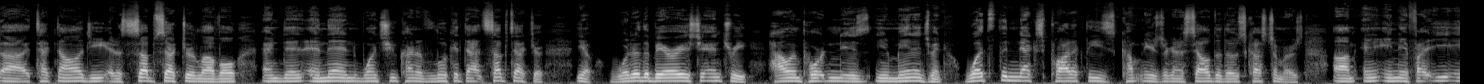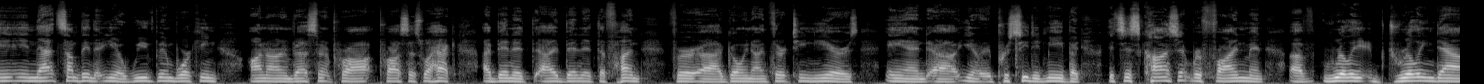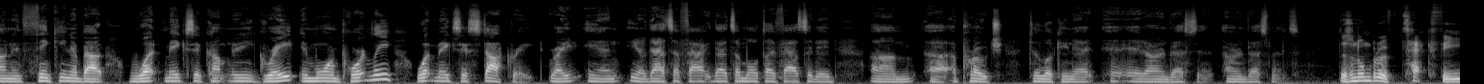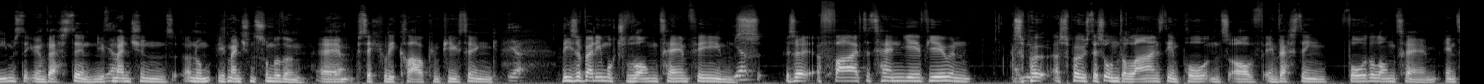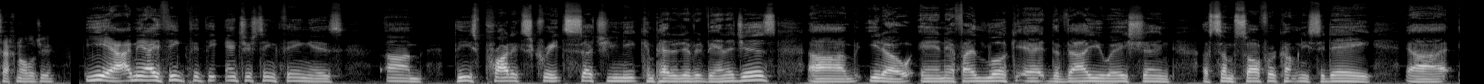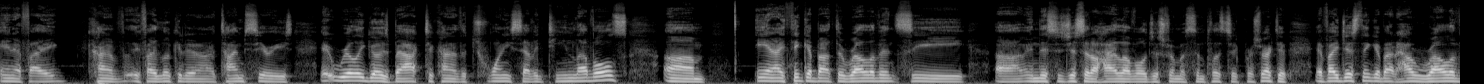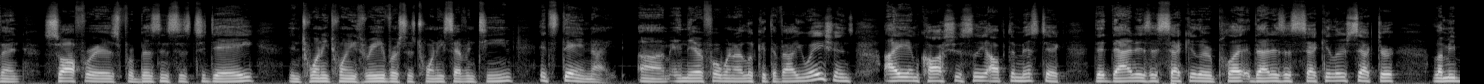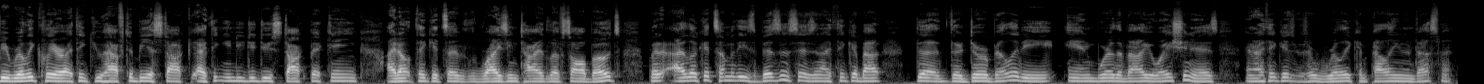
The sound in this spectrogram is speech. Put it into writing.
uh, technology at a subsector level, and then and then once you kind of look at that subsector, you know what are the barriers to entry? How important is you know, management? What's the next product these companies are going to sell to those customers? Um, and, and if I and that's something that you know we've been working on our investment pro- process. Well, heck, I've been at I've been at the fund for uh, going on 13 years, and uh, you know it preceded me. But it's this constant refinement of really drilling down and thinking about what makes a company great, and more importantly, what makes a stock great, right? And you know that's a fact. That's a multifaceted um, uh, approach to looking at at our investment our investments there's a number of tech themes that you invest in. You've yeah. mentioned num- you've mentioned some of them, um, yeah. particularly cloud computing. Yeah. These are very much long-term themes. Yep. Is it a five to ten-year view? And I, suppo- mean, I suppose this underlines the importance of investing for the long term in technology. Yeah, I mean, I think that the interesting thing is. Um, these products create such unique competitive advantages. Um, you know, and if I look at the valuation of some software companies today, uh, and if I kind of if I look at it on a time series, it really goes back to kind of the 2017 levels. Um, and I think about the relevancy, uh, and this is just at a high level, just from a simplistic perspective. If I just think about how relevant software is for businesses today in 2023 versus 2017, it's day and night. Um, and therefore, when I look at the valuations, I am cautiously optimistic that that is a secular play, that is a secular sector let me be really clear. I think you have to be a stock. I think you need to do stock picking. I don't think it's a rising tide lifts all boats. But I look at some of these businesses and I think about the the durability and where the valuation is, and I think it's a really compelling investment.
